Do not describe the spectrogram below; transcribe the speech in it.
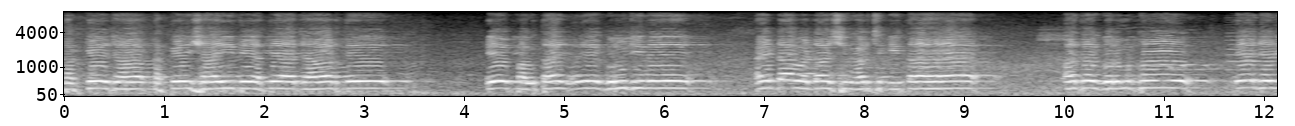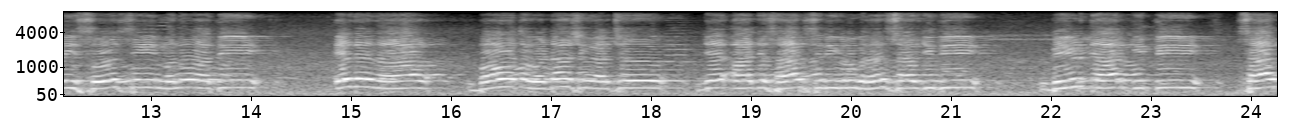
ਧੱਕੇ ਜਾ ਧੱਕੇਸ਼ਾਹੀ ਤੇ ਅਤਿਆਚਾਰ ਤੇ ਇਹ ਭਗਤਾ, ਇਹ ਗੁਰੂ ਜੀ ਨੇ ਐਡਾ ਵੱਡਾ ਸੰਘਰਸ਼ ਕੀਤਾ ਹੈ ਅਤੇ ਗੁਰਮੁਖੋ, ਇਹ ਜਿਹੜੀ ਸੋਚ ਸੀ ਮਨੁਆਦੀ ਇਹਦੇ ਨਾਲ ਬਹੁਤ ਵੱਡਾ ਸੰਘਰਸ਼ ਜੇ ਅੱਜ ਸਾਹਿਬ ਸ੍ਰੀ ਗੁਰੂ ਗ੍ਰੰਥ ਸਾਹਿਬ ਜੀ ਦੀ ਬੀੜ ਤਿਆਰ ਕੀਤੀ, ਸਾਹਿਬ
